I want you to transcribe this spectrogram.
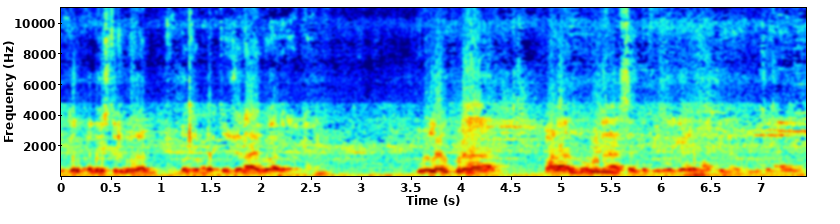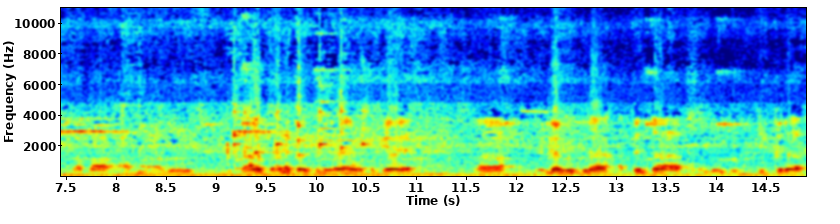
ಉತ್ತರ ಪ್ರದೇಶದಲ್ಲಿ ನೂರ ತೊಂಬತ್ತೊಂಬತ್ತು ಜನ ಇವಾಗ ಇವೆಲ್ಲವೂ ಕೂಡ ಭಾಳ ನೋವಿನ ಸಂಗತಿ. ಇವರಿಗೆ ಯಾರು ಮಾತಿಲ್ಲ. ನಾವು ಪಾಪ, ಅಮ್ಮ ಅದು ಯಾರು ಪ್ರಾಣ ಕಳ್ಕೊಂಡಿದ್ದಾರೆ ಅವ್ರ ಬಗ್ಗೆ ಎಲ್ಲರಿಗೂ ಕೂಡ ಅತ್ಯಂತ ಒಂದು ದುಃಖ- ದುಃಖದ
